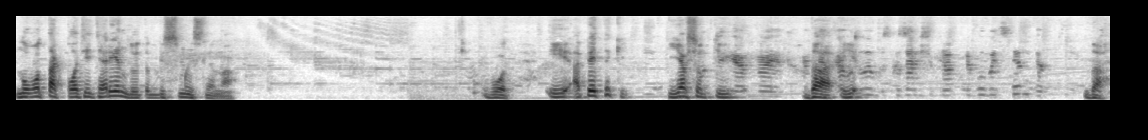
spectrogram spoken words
Но вот так платить аренду – это бессмысленно. Вот. И опять-таки, я все-таки... Да, а вы сказали еще про торговый центр? Да.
